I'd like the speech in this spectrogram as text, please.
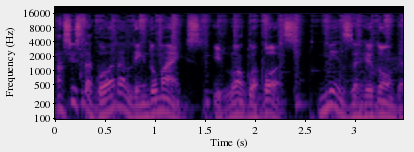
Assista agora Lendo Mais e logo após, Mesa Redonda.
